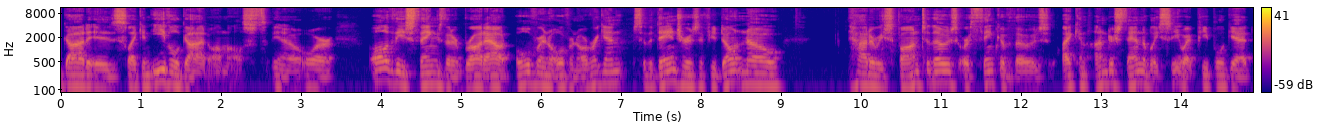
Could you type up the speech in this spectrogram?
God is like an evil God almost, you know, or all of these things that are brought out over and over and over again. So the danger is if you don't know how to respond to those or think of those, I can understandably see why people get,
